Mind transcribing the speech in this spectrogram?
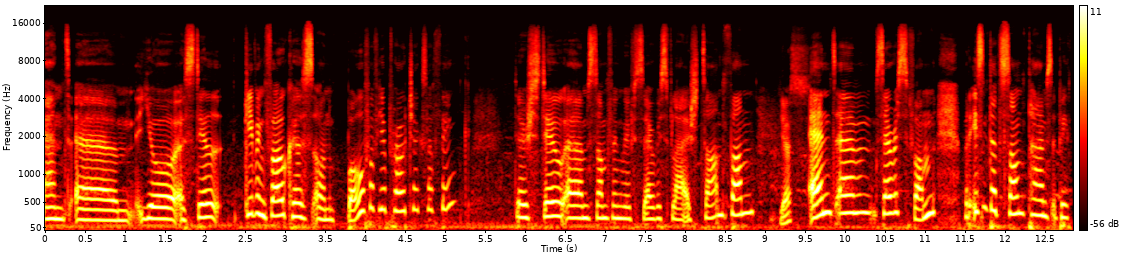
And um, you're still giving focus on both of your projects, I think. There's still um, something with Service Fleisch Zahnfun yes and um, Service Fun, but isn't that sometimes a bit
